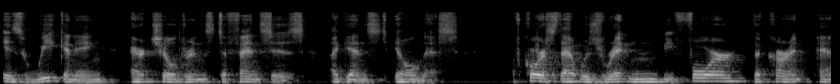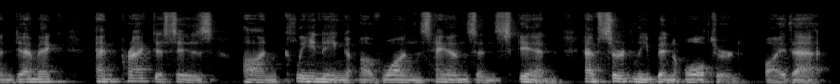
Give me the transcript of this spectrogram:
is weakening our children's defenses against illness. Of course, that was written before the current pandemic, and practices on cleaning of one's hands and skin have certainly been altered by that.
